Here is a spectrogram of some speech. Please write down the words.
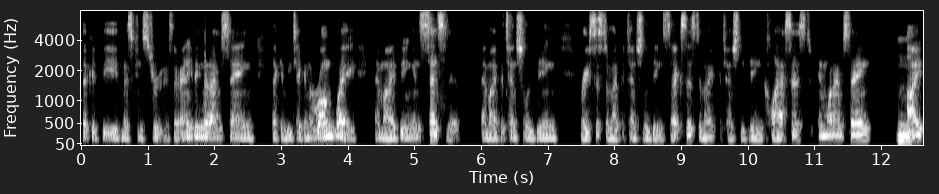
that could be misconstrued? Is there anything that I'm saying that can be taken the wrong way? Am I being insensitive? Am I potentially being racist? Am I potentially being sexist? Am I potentially being classist in what I'm saying? Mm. I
